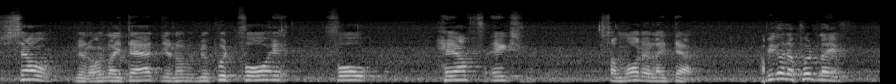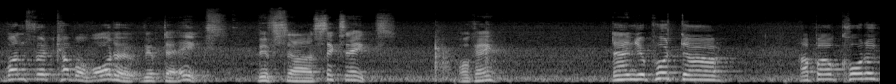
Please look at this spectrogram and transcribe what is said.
cell, you know, like that. You know, you put four four half eggs, some water like that. We're gonna put like one third cup of water with the eggs, with uh, six eggs. Okay. Then you put uh, about quarter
